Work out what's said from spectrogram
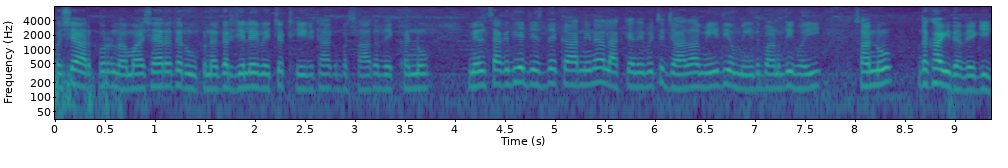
ਹੁਸ਼ਿਆਰਪੁਰ, ਨਵਾਂਸ਼ਹਿਰ ਅਤੇ ਰੂਪਨਗਰ ਜ਼ਿਲ੍ਹੇ ਵਿੱਚ ਠੀਕ ਠਾਕ ਬਰਸਾਤ ਦੇਖਣ ਨੂੰ ਮਿਲ ਸਕਦੀ ਹੈ, ਜਿਸ ਦੇ ਕਾਰਨ ਇਹਨਾਂ ਇਲਾਕਿਆਂ ਦੇ ਵਿੱਚ ਜ਼ਿਆਦਾ ਮੀਂਹ ਦੀ ਉਮੀਦ ਬਣਦੀ ਹੋਈ ਸਾਨੂੰ ਦਿਖਾਈ ਦੇਵੇਗੀ।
